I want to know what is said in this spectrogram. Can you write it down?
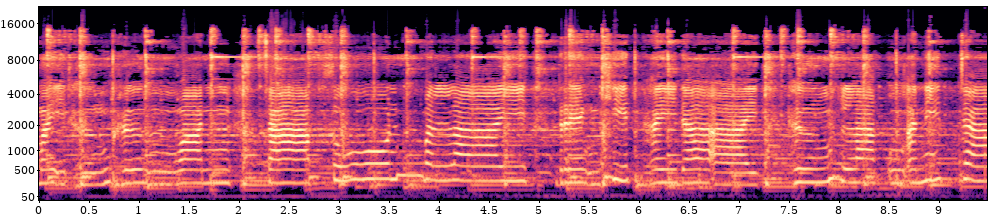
ไม่ถึงครึ่งวัน จากศูนย์บรรลัย เร่งคิดให้ได้ ถึงหลักอนิจจา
